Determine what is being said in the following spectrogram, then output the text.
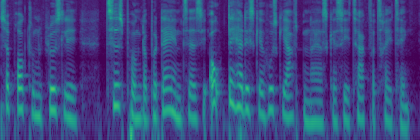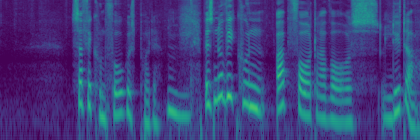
så brugte hun pludselig tidspunkter på dagen til at sige, åh, oh, det her det skal jeg huske i aften, når jeg skal sige tak for tre ting. så fik hun fokus på det. Mm. Hvis nu vi kunne opfordre vores lyttere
